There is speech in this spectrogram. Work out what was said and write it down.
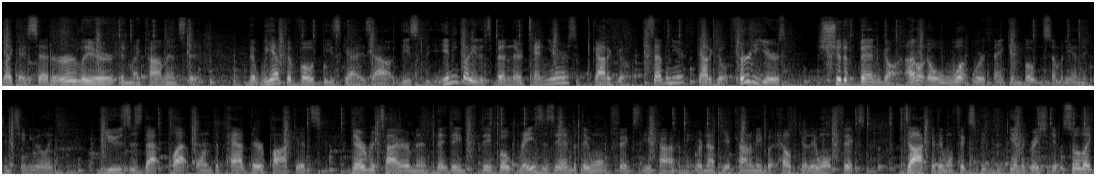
like I said earlier in my comments, that that we have to vote these guys out. These anybody that's been there ten years, got to go. Seven years, got to go. Thirty years, should have been gone. I don't know what we're thinking voting somebody in that continually uses that platform to pad their pockets, their retirement. They, they, they vote raises in, but they won't fix the economy, or not the economy, but healthcare. They won't fix DACA. They won't fix the immigration deal. So, like,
